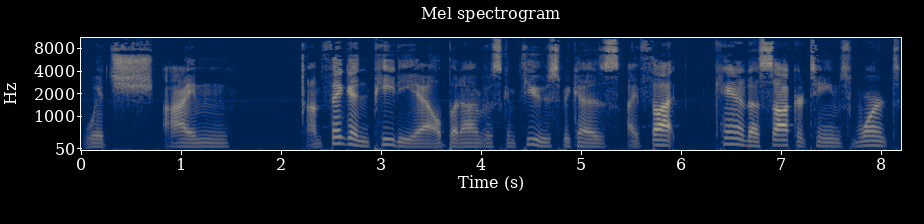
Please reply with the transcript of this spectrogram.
which I'm I'm thinking PDL, but I was confused because I thought Canada soccer teams weren't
